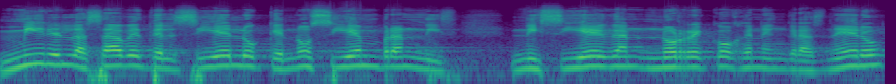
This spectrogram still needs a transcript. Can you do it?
miren las aves del cielo que no siembran ni, ni ciegan, no recogen en grasnero,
